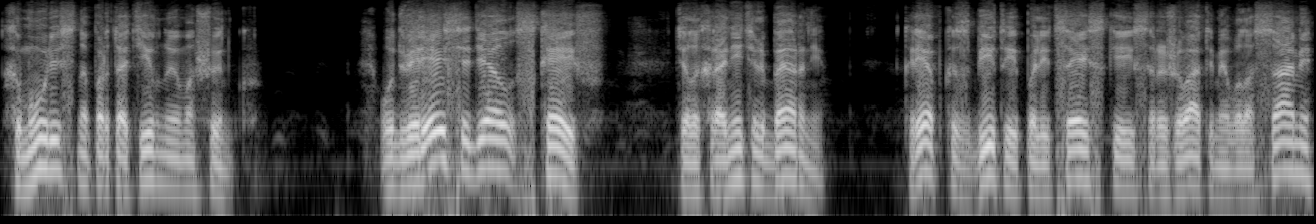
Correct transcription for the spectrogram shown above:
хмурясь на портативную машинку. У дверей сидел Скейф, телохранитель Берни, крепко сбитый полицейский с рыжеватыми волосами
